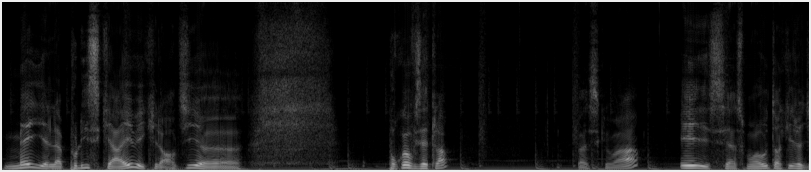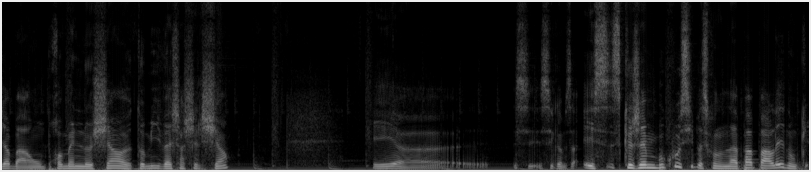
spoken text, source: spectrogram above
Mais il y a la police qui arrive et qui leur dit euh, Pourquoi vous êtes là? Parce que voilà. Et c'est à ce moment-là où Turkish va dire bah, On promène le chien, euh, Tommy va chercher le chien. Et euh, c'est comme ça. Et ce que j'aime beaucoup aussi, parce qu'on n'en a pas parlé, donc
